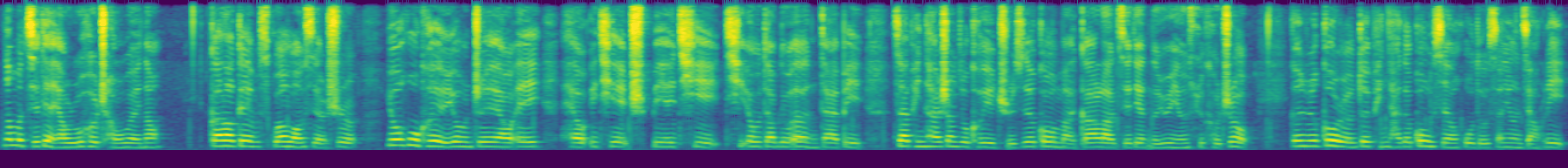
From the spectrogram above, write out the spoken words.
那么，节点要如何成为呢？Gala Games 官网显示，用户可以用 GALA 还有 ETH、BAT、TOWN 代币，在平台上就可以直接购买 Gala 节点的运营许可证，根据个人对平台的贡献获得相应奖励。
